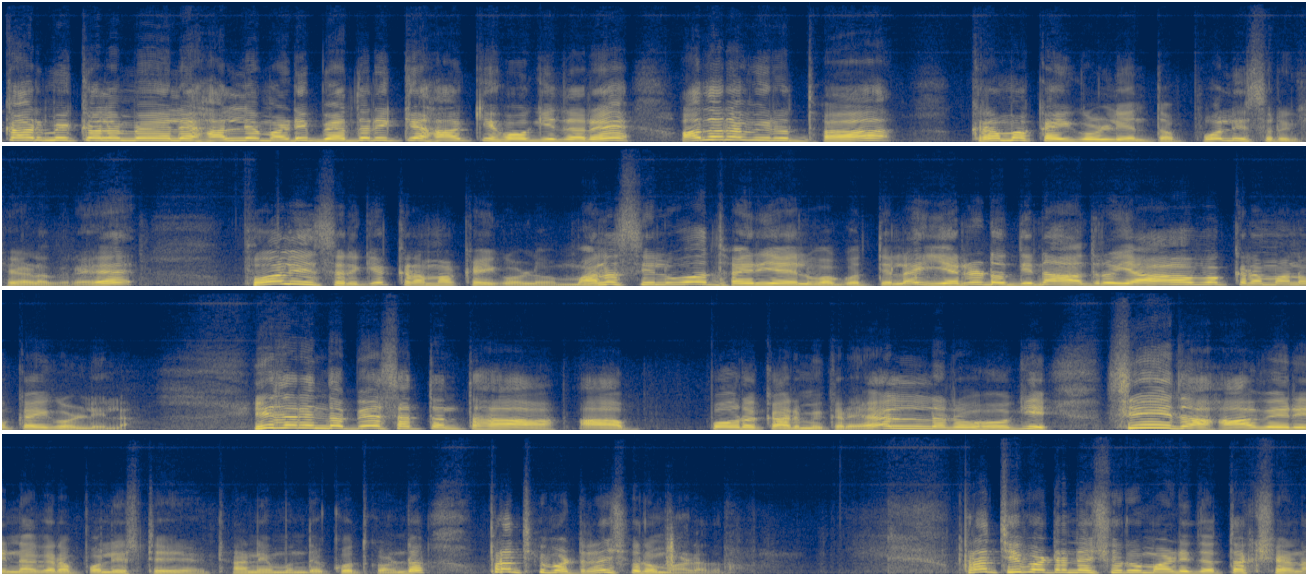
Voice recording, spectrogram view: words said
ಕಾರ್ಮಿಕರ ಮೇಲೆ ಹಲ್ಲೆ ಮಾಡಿ ಬೆದರಿಕೆ ಹಾಕಿ ಹೋಗಿದ್ದಾರೆ. ಅದರ ವಿರುದ್ಧ ಕ್ರಮ ಕೈಗೊಳ್ಳಿ ಅಂತ ಪೊಲೀಸರಿಗೆ ಹೇಳಿದ್ರೆ ಪೊಲೀಸರಿಗೆ ಕ್ರಮ ಕೈಗೊಳ್ಳುವ ಮನಸ್ಸಿಲ್ವೋ ಧೈರ್ಯ ಇಲ್ವೋ ಗೊತ್ತಿಲ್ಲ. ಎರಡು ದಿನ ಆದರೂ ಯಾವ ಕ್ರಮನೂ ಕೈಗೊಳ್ಳಿಲ್ಲ. ಇದರಿಂದ ಬೇಸತ್ತಂತಹ ಆ ಪೌರ ಕಾರ್ಮಿಕರು, ಎಲ್ಲರೂ ಹೋಗಿ ಸೀದಾ ಹಾವೇರಿ ನಗರ ಪೊಲೀಸ್ ಠಾಣೆ ಮುಂದೆ ಕೂತ್ಕೊಂಡು ಪ್ರತಿಭಟನೆ ಶುರು ಮಾಡಿದರು. ಪ್ರತಿಭಟನೆ ಶುರು ಮಾಡಿದ ತಕ್ಷಣ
